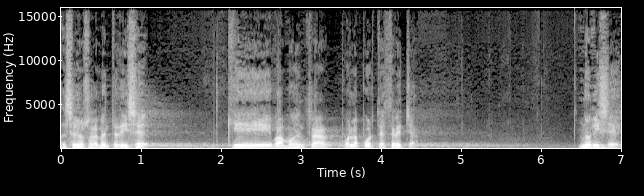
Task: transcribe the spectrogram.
El Señor solamente dice, que vamos a entrar por la puerta estrecha. No dice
